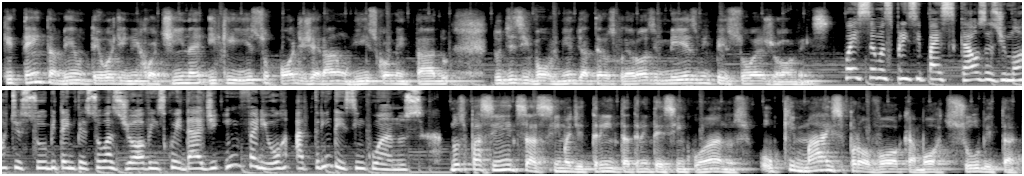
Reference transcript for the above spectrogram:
que tem também um teor de nicotina e que isso pode gerar um risco aumentado do desenvolvimento de aterosclerose mesmo em pessoas jovens. Quais são as principais causas de morte súbita em pessoas jovens com idade inferior a 35 anos? Nos pacientes acima de 30 a 35 anos, o que mais provoca a morte súbita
